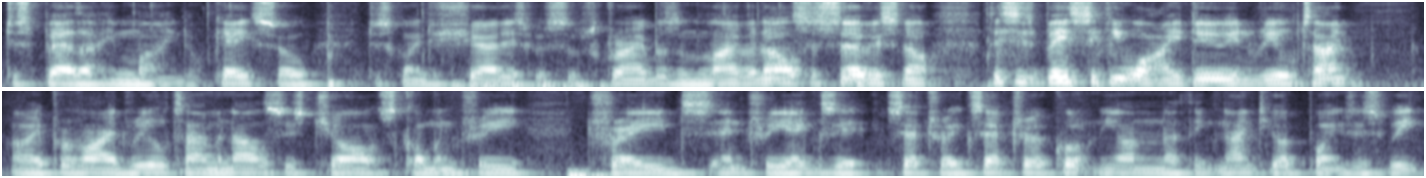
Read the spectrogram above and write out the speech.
just bear that in mind. Okay, so just going to share this with subscribers and live analysis service. Now, this is basically what I do in real time. I provide real-time analysis, charts, commentary, trades, entry, exit, etc., etc. Currently on I think 90 odd points this week.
